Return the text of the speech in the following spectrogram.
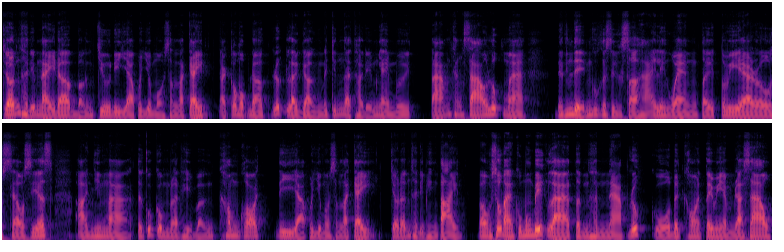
Cho đến thời điểm này đó vẫn chưa đi vào cái vùng màu xanh lá cây. Đã có một đợt rất là gần đó chính là thời điểm ngày 18 tháng 6 lúc mà đỉnh điểm của cái sự sợ hãi liên quan tới 3 Euro Celsius. À, nhưng mà tới cuối cùng là thì vẫn không có đi vào khu vực màu xanh lá cây cho đến thời điểm hiện tại. Và một số bạn cũng muốn biết là tình hình nạp rút của Bitcoin Ethereum ra sao.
